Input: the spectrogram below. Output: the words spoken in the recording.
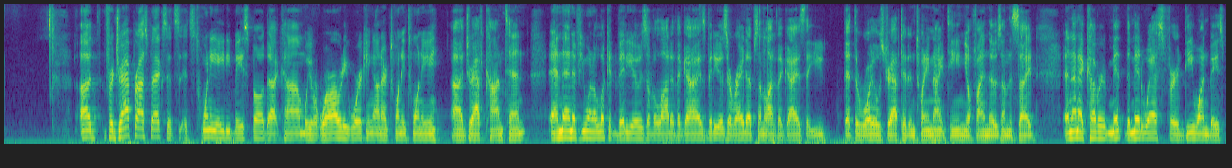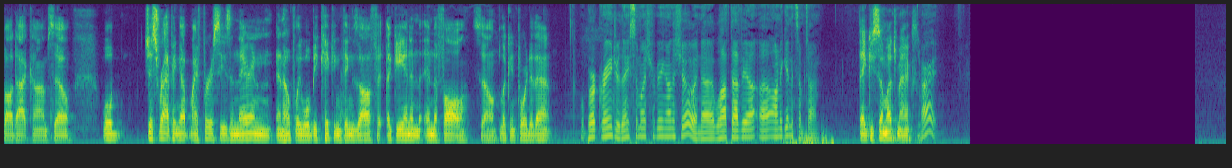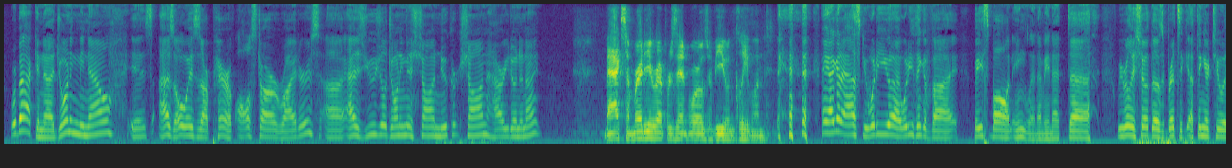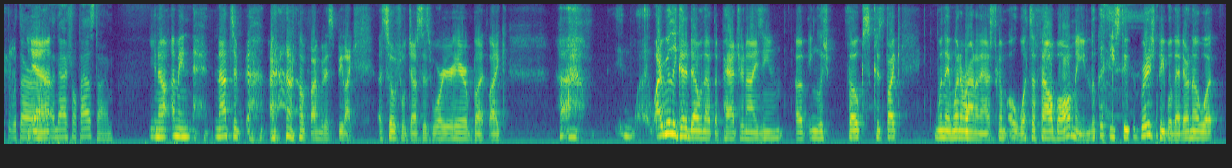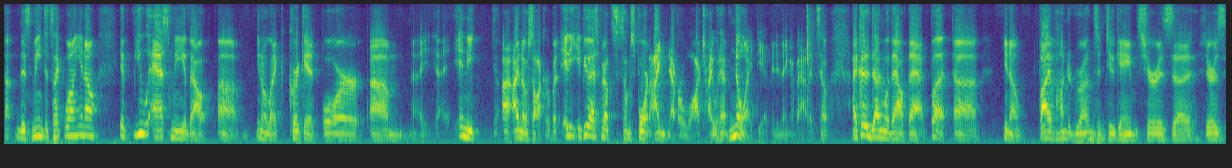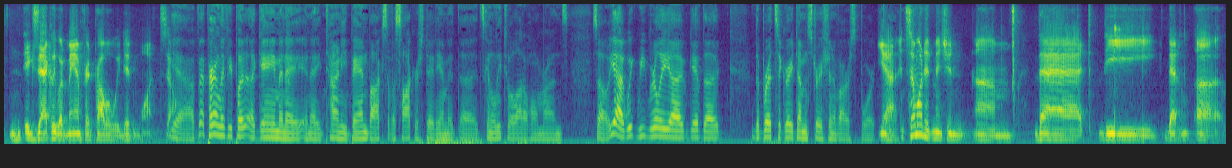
Uh, for draft prospects, it's it's 2080baseball.com. We, we're already working on our 2020 uh, draft content, and then if you want to look at videos of a lot of the guys, videos or write ups on a lot of the guys that you that the Royals drafted in 2019, you'll find those on the site. And then I covered mid, the Midwest for D1baseball.com. So we'll just wrapping up my first season there, and, and hopefully we'll be kicking things off again in the, in the fall. So looking forward to that. Well, Burke Granger, thanks so much for being on the show, and uh, we'll have to have you uh, on again at some time. Thank you so much, Max. All right. We're back, and uh, joining me now is, as always, is our pair of all-star riders. Uh, as usual, joining me is Sean Newkirk. Sean, how are you doing tonight? Max, I'm ready to represent Royals Review in Cleveland. hey, I got to ask you, what do you uh, what do you think of uh, baseball in England? I mean, that uh, we really showed those Brits a, a thing or two with, with our Yeah. uh, national pastime. You know, I mean, not to, I don't know if I'm going to be like a social justice warrior here, but like, I really could have done without the patronizing of English folks because, like, when they went around and asked them, "Oh, what's a foul ball mean?" Look at these stupid British people that don't know what uh, this means. It's like, well, you know, if you ask me about, uh, you know, like cricket or um, any, I, I know soccer, but any, if you ask me about some sport I never watch, I would have no idea of anything about it. So I could have done without that. But uh, you know, 500 runs in two games sure is uh, sure is exactly what Manfred probably didn't want. So Yeah, apparently, if you put a game in a in a tiny bandbox of a soccer stadium, it, uh, it's going to lead to a lot of home runs. So yeah, we, we really uh, gave the the Brits a great demonstration of our sport. Yeah, Uh, and someone had mentioned um, that the that uh,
